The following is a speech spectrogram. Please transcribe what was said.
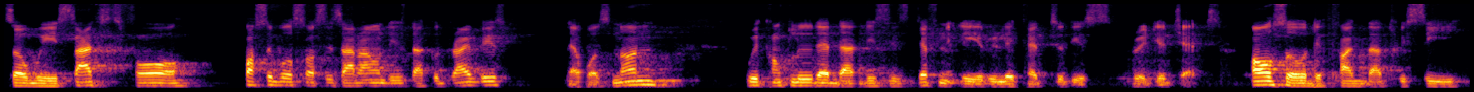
So we searched for possible sources around this that could drive this. There was none we concluded that this is definitely related to this radio jet. Also, the fact that we see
